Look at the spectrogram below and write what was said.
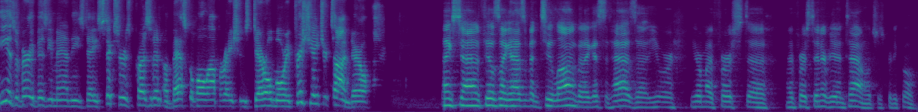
he is a very busy man these days. Sixers president of basketball operations, Daryl Morey. Appreciate your time, Daryl. Thanks, John. It feels like it hasn't been too long, but I guess it has. Uh, you were you were my first uh, my first interview in town, which was pretty cool.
